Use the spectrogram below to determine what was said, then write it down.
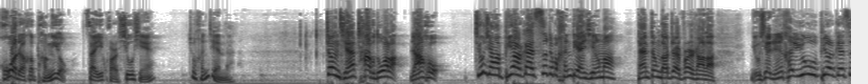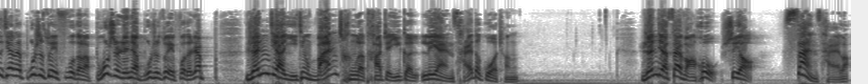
或者和朋友在一块儿休闲，就很简单。挣钱差不多了，然后就像比尔盖茨，这不很典型吗？咱挣到这份上了，有些人还哟，比尔盖茨现在不是最富的了，不是人家不是最富的，人人家已经完成了他这一个敛财的过程。人家再往后是要散财了，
